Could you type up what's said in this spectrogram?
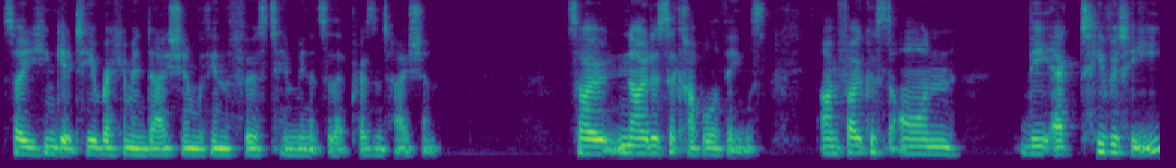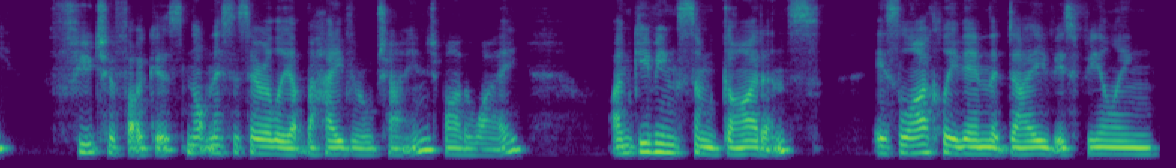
so you can get to your recommendation within the first 10 minutes of that presentation? So, notice a couple of things. I'm focused on the activity future focus, not necessarily a behavioral change, by the way, I'm giving some guidance, it's likely then that Dave is feeling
